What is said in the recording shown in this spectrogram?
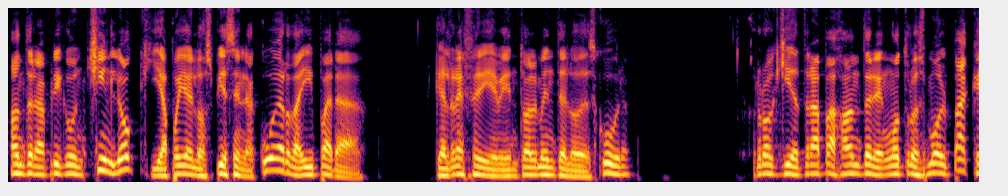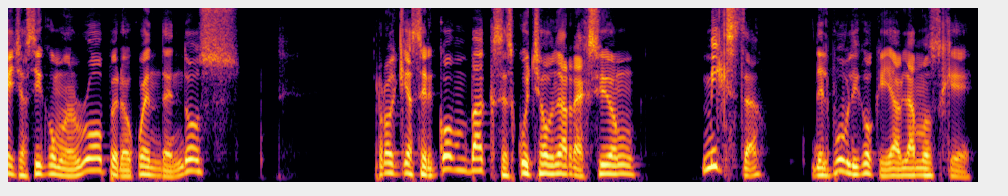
Hunter aplica un chinlock y apoya los pies en la cuerda ahí para que el referee eventualmente lo descubra. Rocky atrapa a Hunter en otro small package, así como en Raw, pero cuenta en dos. Rocky hace el comeback, se escucha una reacción mixta del público, que ya hablamos que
